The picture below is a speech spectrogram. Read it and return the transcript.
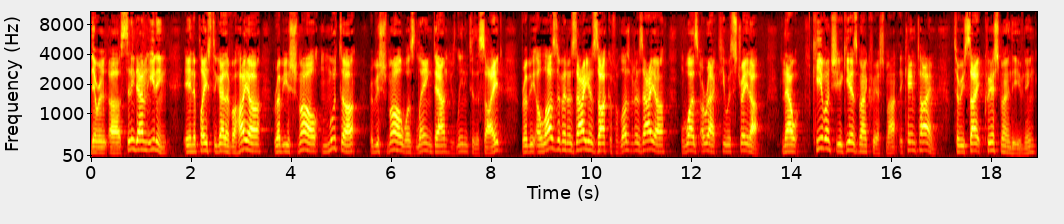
they were uh, sitting down and eating in a place together. Vahaya, Rabbi Yishmael, Muta, Rabbi Yishmael was laying down, he was leaning to the side. Rabbi Elazar ben Azariah from Elazar ben Azariah was erect, he was straight up. Now, Kivan Shiyagiyaz Man Kriyashma, it came time to recite Kriyashma in the evening.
